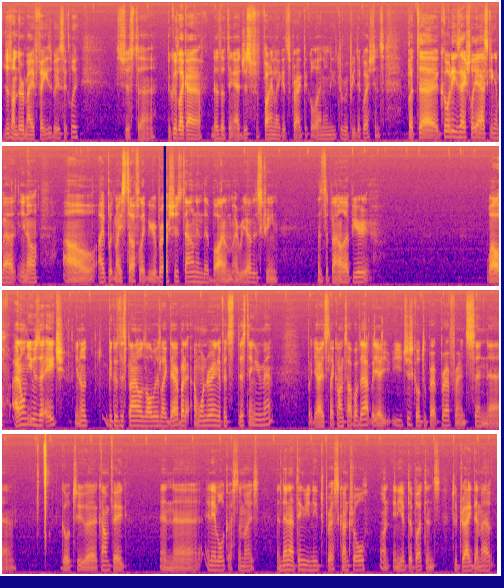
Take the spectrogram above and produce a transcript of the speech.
just under my face basically. It's just uh, because like I that's the thing I just find like it's practical I don't need to repeat the questions but uh, Cody's actually asking about you know how I put my stuff like your brushes down in the bottom area of the screen. That's the panel up here. Well I don't use the H you know because this panel is always like there but I'm wondering if it's this thing you meant. But yeah it's like on top of that. But yeah you, you just go to pre preference and uh, go to uh, config and uh, enable customize. And then I think you need to press control on any of the buttons to drag them out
